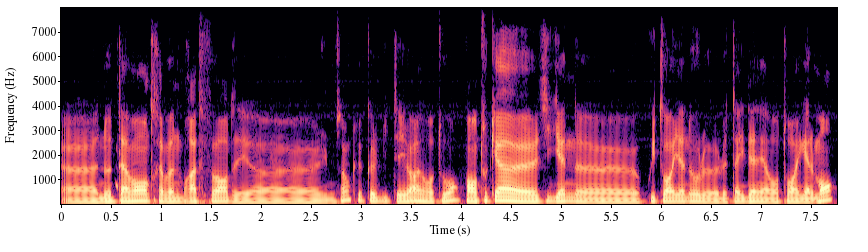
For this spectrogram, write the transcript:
Euh, notamment Trevon Bradford et euh, il me semble que Colby Taylor est de retour. en tout cas, euh, Tigan euh, Quitoriano, le, le tight end, est de retour également.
